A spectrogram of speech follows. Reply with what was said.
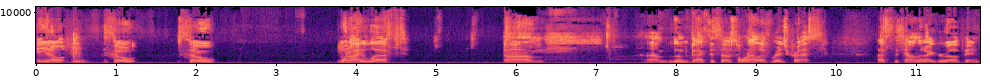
you know, so so when I left, um, um, let me back this up. So when I left Ridgecrest, that's the town that I grew up in.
